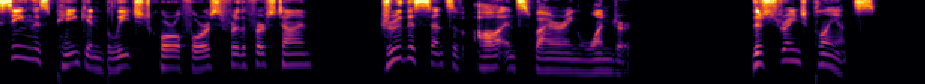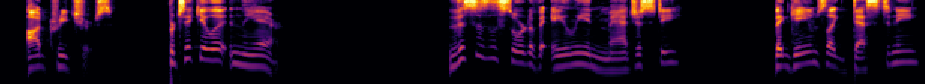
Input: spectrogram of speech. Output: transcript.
Seeing this pink and bleached coral forest for the first time drew this sense of awe-inspiring wonder. There's strange plants, odd creatures, particulate in the air. This is the sort of alien majesty that games like Destiny,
